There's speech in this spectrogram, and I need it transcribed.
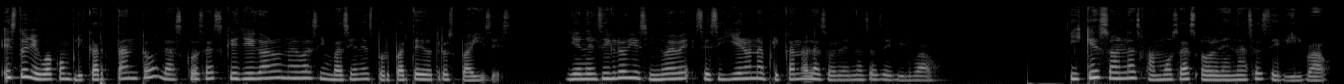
esto llegó a complicar tanto las cosas que llegaron nuevas invasiones por parte de otros países, y en el siglo XIX se siguieron aplicando las ordenanzas de Bilbao. ¿Y qué son las famosas ordenanzas de Bilbao?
